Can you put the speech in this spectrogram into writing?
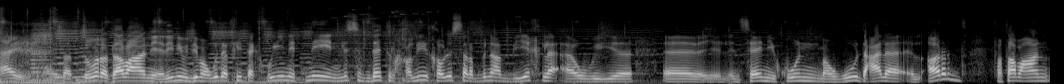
هايل شطورة طبعا. يا ريني ودي موجودة في تكوين اتنين. لسه في بداية الخليقة ولسه ربنا بيخلق أو بي آه الإنسان يكون موجود على الأرض. فطبعا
